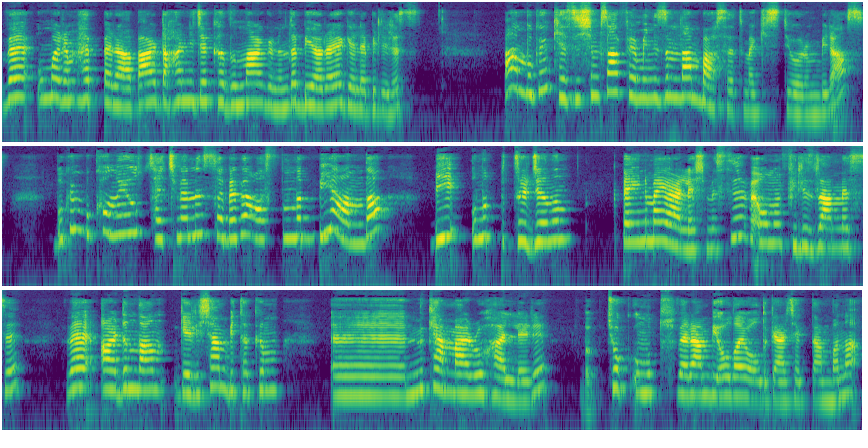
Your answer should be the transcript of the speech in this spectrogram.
Ve umarım hep beraber daha nice Kadınlar Günü'nde bir araya gelebiliriz. Ben bugün kesişimsel feminizmden bahsetmek istiyorum biraz. Bugün bu konuyu seçmemin sebebi aslında bir anda bir Umut Pıtırcı'nın beynime yerleşmesi ve onun filizlenmesi ve ardından gelişen bir takım e, mükemmel ruh halleri çok umut veren bir olay oldu gerçekten bana.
